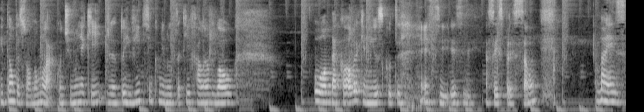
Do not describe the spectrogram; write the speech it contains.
Então, pessoal, vamos lá, continue aqui. Já estou em 25 minutos aqui falando igual o homem da cobra, que nem eu escuto esse, esse, essa expressão. Mas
